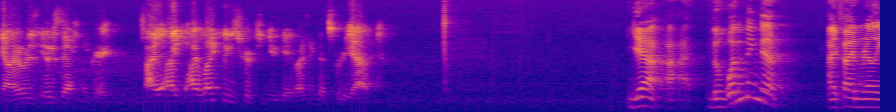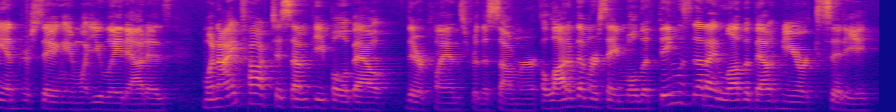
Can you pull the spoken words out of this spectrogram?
yeah, it was it was definitely great. I, I, I like the description you gave. I think that's pretty apt. Yeah, I, the one thing that I find really interesting in what you laid out is when I talk to some people about their plans for the summer, a lot of them are saying, well, the things that I love about New York City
